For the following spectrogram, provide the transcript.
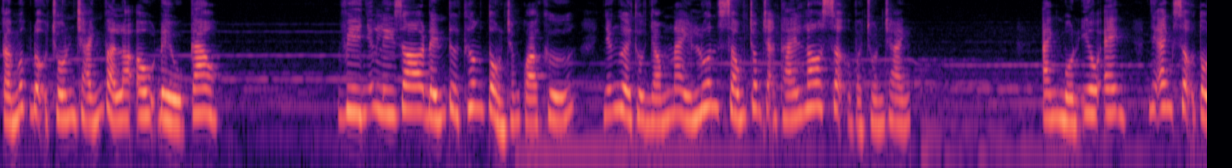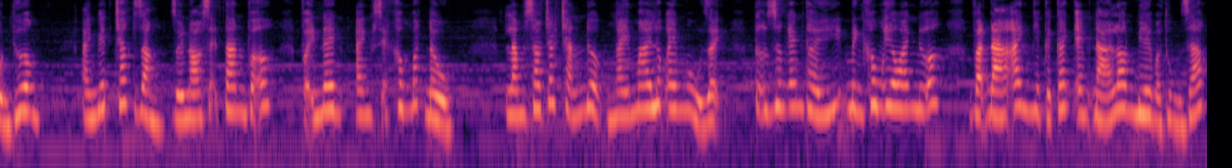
cả mức độ trốn tránh và lo âu đều cao. Vì những lý do đến từ thương tổn trong quá khứ, những người thuộc nhóm này luôn sống trong trạng thái lo sợ và trốn tránh. Anh muốn yêu em, nhưng anh sợ tổn thương. Anh biết chắc rằng rồi nó sẽ tan vỡ, vậy nên anh sẽ không bắt đầu. Làm sao chắc chắn được ngày mai lúc em ngủ dậy, tự dưng em thấy mình không yêu anh nữa và đá anh như cái cách em đá lon bia vào thùng rác.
